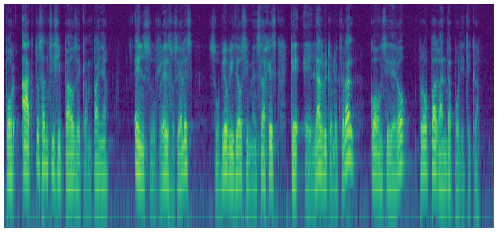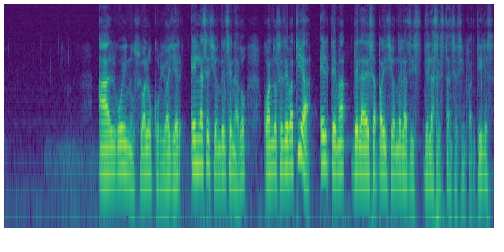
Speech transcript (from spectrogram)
por actos anticipados de campaña en sus redes sociales subió videos y mensajes que el árbitro electoral consideró propaganda política. Algo inusual ocurrió ayer en la sesión del Senado cuando se debatía el tema de la desaparición de las, de las estancias infantiles.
